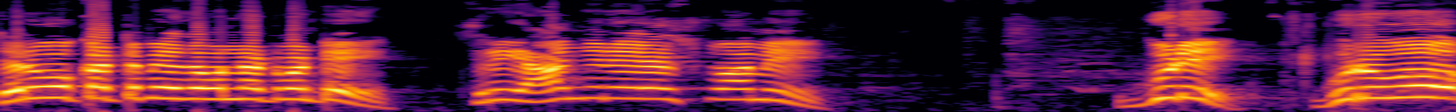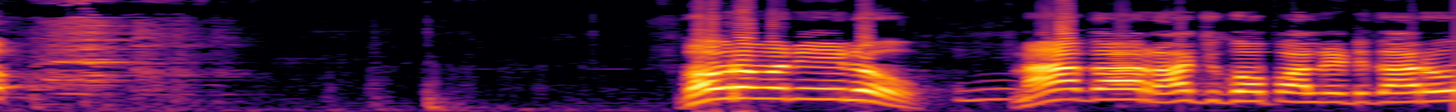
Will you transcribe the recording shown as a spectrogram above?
చెరువు కట్ట మీద ఉన్నటువంటి శ్రీ ఆంజనేయ స్వామి గుడి గురువు గౌరవనీయులు నాగా రాజగోపాల్ రెడ్డి గారు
